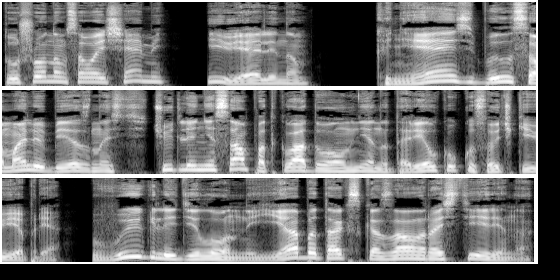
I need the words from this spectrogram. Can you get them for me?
тушеном с овощами и вяленом. Князь был сама любезность, чуть ли не сам подкладывал мне на тарелку кусочки вепря. Выглядел он, я бы так сказал, растерянно.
